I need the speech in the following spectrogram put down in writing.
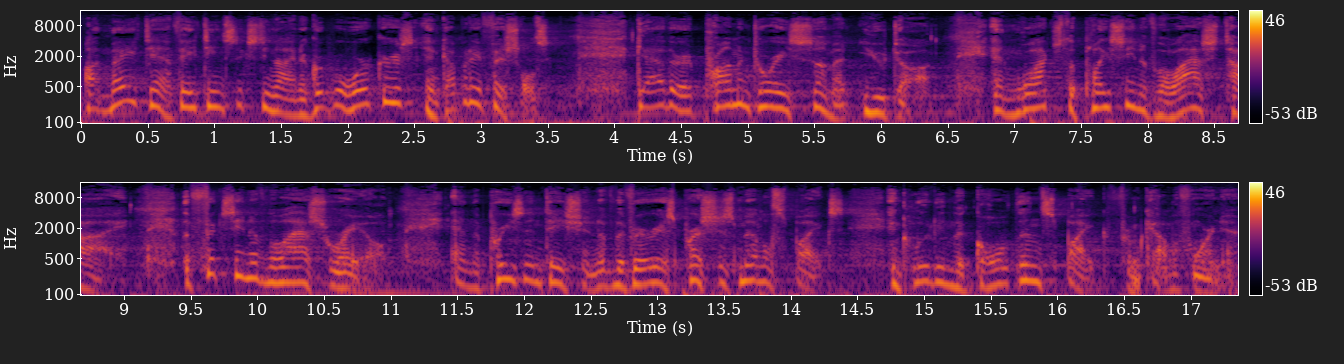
On May 10, 1869, a group of workers and company officials gather at Promontory Summit, Utah, and watch the placing of the last tie, the fixing of the last rail, and the presentation of the various precious metal spikes, including the golden spike from California.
